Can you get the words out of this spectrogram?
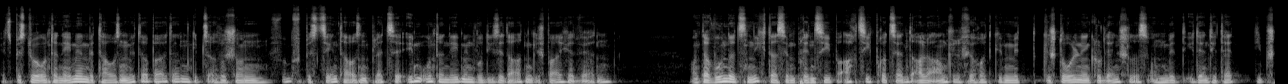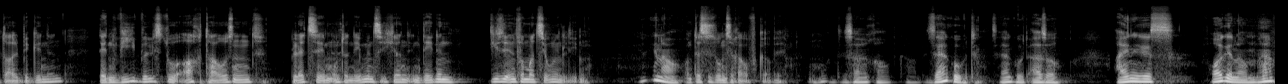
Jetzt bist du ein Unternehmen mit 1000 Mitarbeitern, gibt es also schon 5.000 bis 10.000 Plätze im Unternehmen, wo diese Daten gespeichert werden. Und da wundert es nicht, dass im Prinzip 80 Prozent aller Angriffe heute mit gestohlenen Credentials und mit Identitätsdiebstahl beginnen. Denn wie willst du 8000 Plätze im Unternehmen sichern, in denen diese Informationen liegen? Genau. Und das ist unsere Aufgabe. Mhm. Das ist eure Aufgabe. Sehr gut, sehr gut. Also einiges vorgenommen. Ja?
